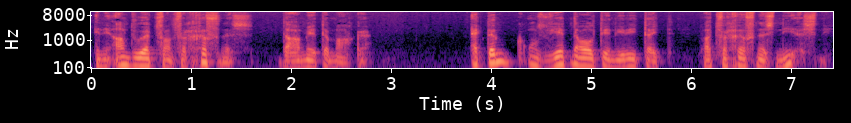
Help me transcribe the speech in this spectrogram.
en die antwoord van vergifnis daarmee te maak. Ek dink ons weet nou al teen hierdie tyd wat vergifnis nie is nie.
